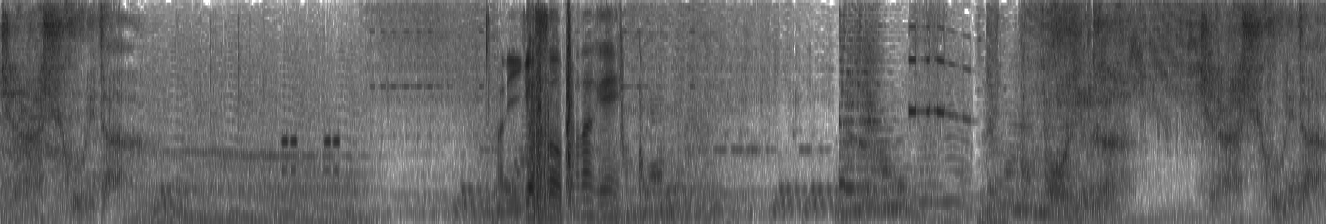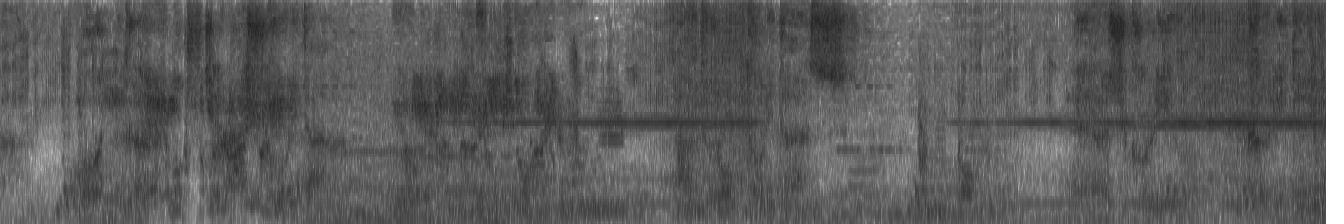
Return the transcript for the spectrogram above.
제라시쿨이다 아니 이겼어. 편하게. 뭔가 제라시쿨이다 뭔가 아드로토리다스 에라스쿨리오 그리들이라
